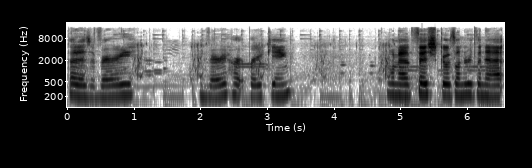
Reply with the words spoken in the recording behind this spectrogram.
That is a very, very heartbreaking. When a fish goes under the net.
